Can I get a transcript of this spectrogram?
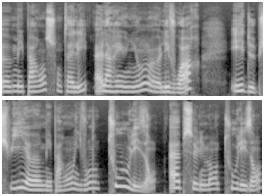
euh, mes parents sont allés à La Réunion euh, les voir. Et depuis, euh, mes parents y vont tous les ans, absolument tous les ans.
